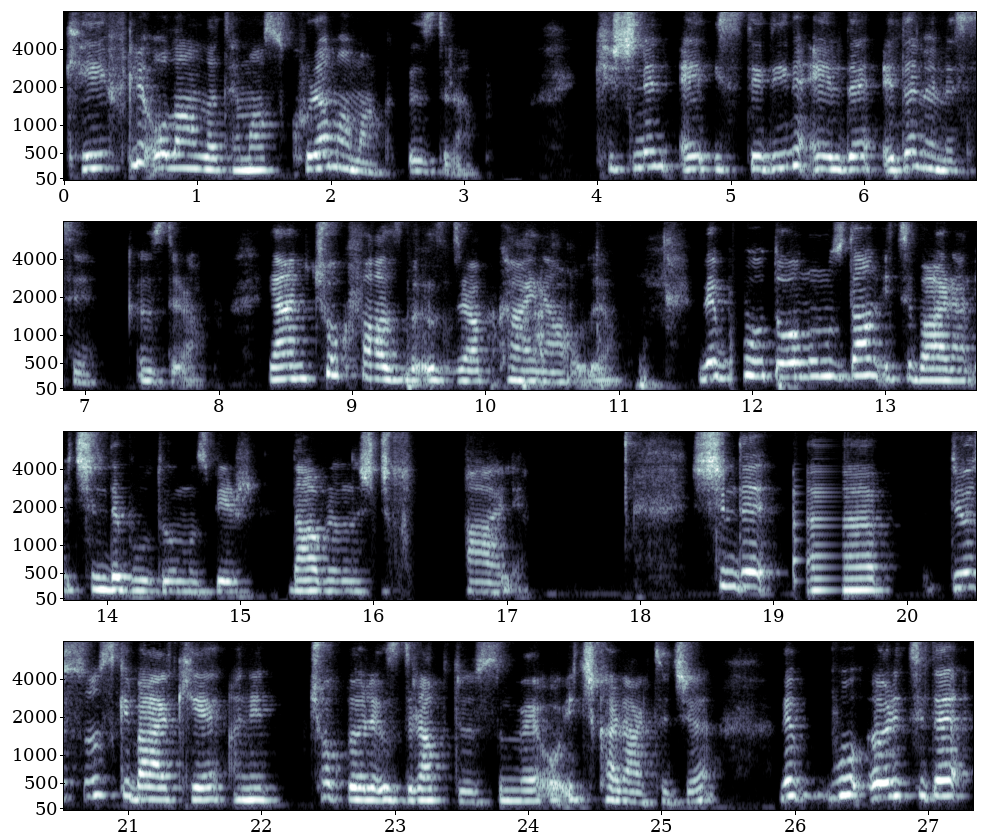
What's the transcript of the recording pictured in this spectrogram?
keyifli olanla temas kuramamak ızdırap. Kişinin e, istediğini elde edememesi ızdırap. Yani çok fazla ızdırap kaynağı oluyor. Ve bu doğumumuzdan itibaren içinde bulduğumuz bir davranış hali. Şimdi e, diyorsunuz ki belki hani çok böyle ızdırap diyorsun ve o iç karartıcı. Ve bu öğretide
